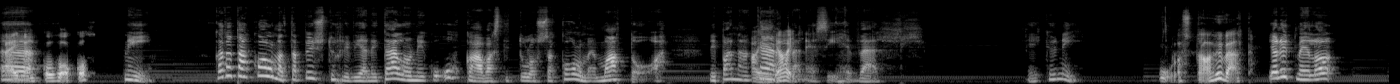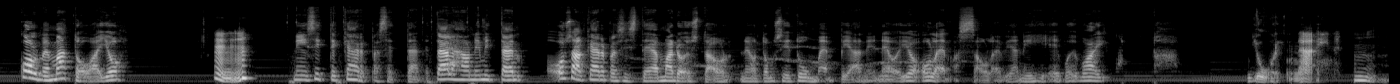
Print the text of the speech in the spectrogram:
päivän kohoko. Niin. Katsotaan kolmatta pystyriviä, niin täällä on niinku uhkaavasti tulossa kolme matoa. Niin pannaan Ai, kärpäne siihen väliin. Eikö niin? Kuulostaa hyvältä. Ja nyt meillä on kolme matoa jo, Mm. niin sitten kärpäset tänne. Täällähän on nimittäin osa kärpäsistä ja madoista on, ne on tommosia tummempia, niin ne on jo olemassa olevia, niihin ei voi vaikuttaa. Juuri näin. Mm.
